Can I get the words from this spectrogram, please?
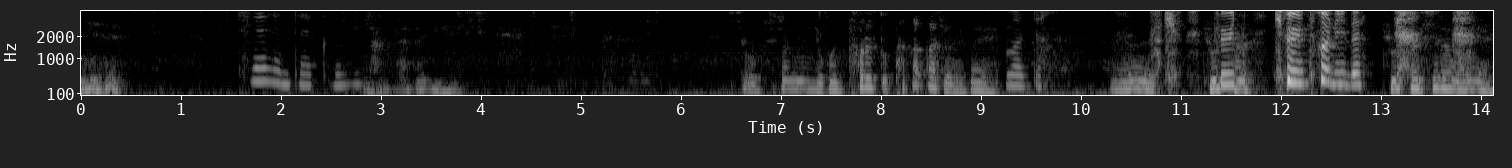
예. 사랑한다고. 나도 사랑해. 또 수정이는 요건 털을 또 다 깎아줘야 돼. 맞아. 귤, 귤털, 귤털이래. 귤털 싫어해.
